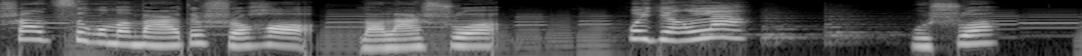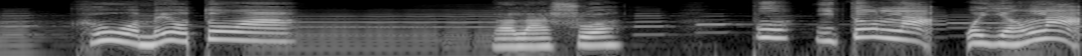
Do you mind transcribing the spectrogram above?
上次我们玩的时候，劳拉说：“我赢啦。”我说：“可我没有动啊。”劳拉说：“不，你动啦，我赢啦，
